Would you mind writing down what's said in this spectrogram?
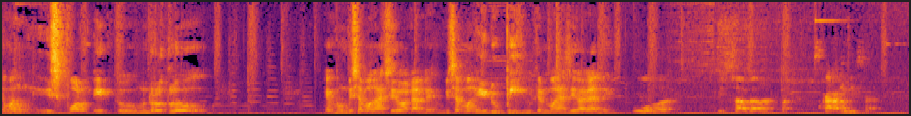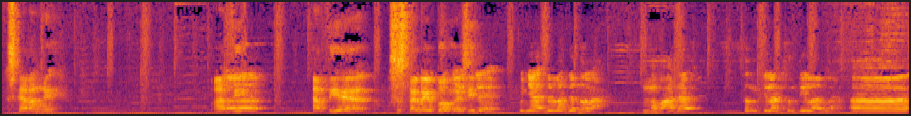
Emang e-sport itu menurut lu emang bisa menghasilkan ya? Bisa menghidupi bukan menghasilkan nih? Wah, bisa banget pak. Sekarang bisa. Sekarang ya. Arti Eh, artinya sustainable gak sih? Deh, punya dengar-dengar lah. Hmm. Apa ada sentilan-sentilan lah. Eh,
